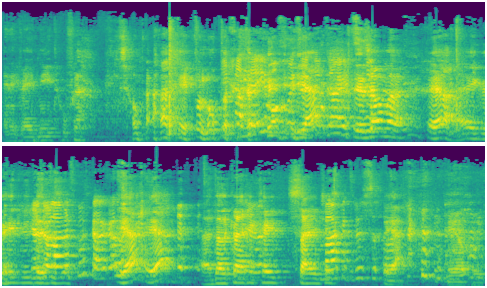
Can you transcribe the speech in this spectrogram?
En ik weet niet hoeveel ik zal me aangeven, Lotte. Je gaat helemaal goed ja, het is allemaal, ja, ik weet niet. Je zo lang het goed kijken. Ja, ja. Dan krijg ik geen cijfers. Maak het rustig Ja, heel goed.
